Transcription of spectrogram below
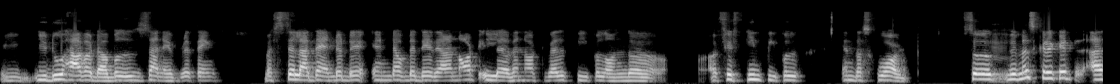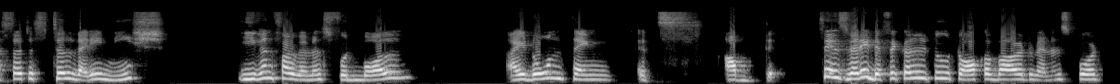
You, you do have a doubles and everything, but still at the end of the end of the day, there are not 11 or 12 people on the uh, 15 people in the squad. So Hmm. women's cricket as such is still very niche. Even for women's football, I don't think it's up there. See, it's very difficult to talk about women's sport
